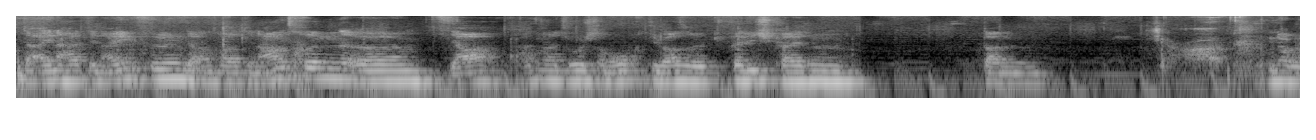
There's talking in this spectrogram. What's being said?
der eine hat den einen Film, der andere hat den anderen, äh, ja, hat man natürlich dann auch diverse Gefälligkeiten. Dann Und aber.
